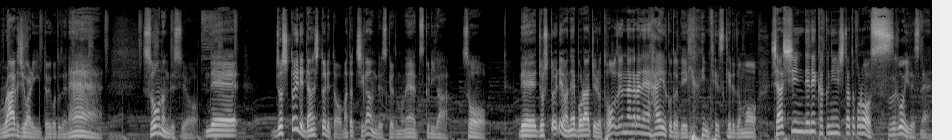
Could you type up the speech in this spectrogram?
ラグジュアリーということでね。そうなんですよ。で女子トイレ男子トイレとまた違うんですけれどもね作りが。そう。で女子トイレはねボラーチョイロ当然ながらね入ることができないんですけれども写真でね確認したところすごいですね。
